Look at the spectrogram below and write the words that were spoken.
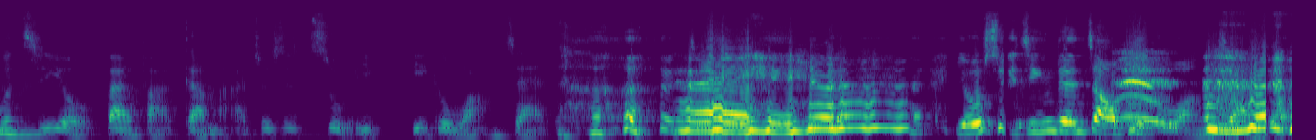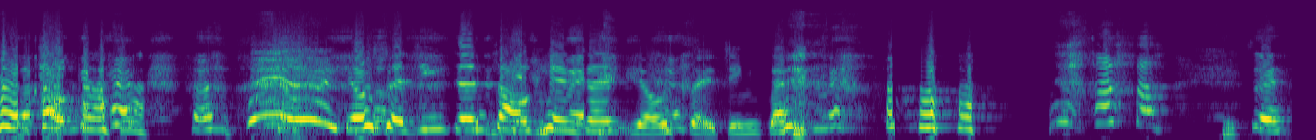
我只有办法干嘛？就是做一一个网站，有水晶灯照片的网站，有水晶灯照片跟有水晶灯。对，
